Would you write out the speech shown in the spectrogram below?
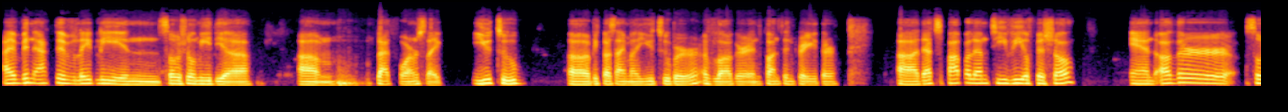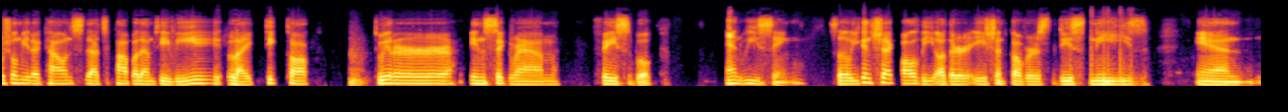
I've been active lately in social media um, platforms like YouTube uh, because I'm a YouTuber, a vlogger, and content creator. Uh, that's Papalem TV official, and other social media accounts that's Papalem TV like TikTok, Twitter, Instagram, Facebook, and WeSing. So you can check all the other Asian covers, Disney's, and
